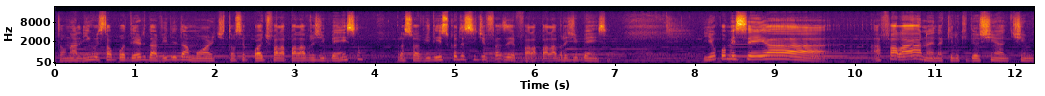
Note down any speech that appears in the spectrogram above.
Então na língua está o poder da vida e da morte. Então você pode falar palavras de bênção para sua vida. E isso que eu decidi fazer, falar palavras de bênção. E eu comecei a, a falar, né, naquilo que Deus tinha, tinha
